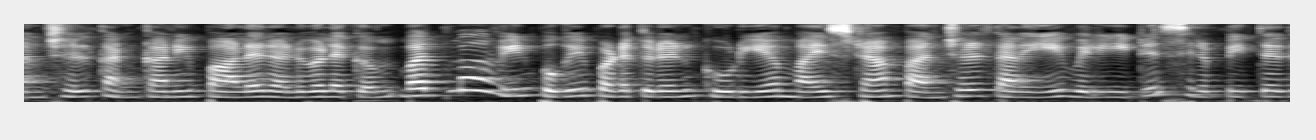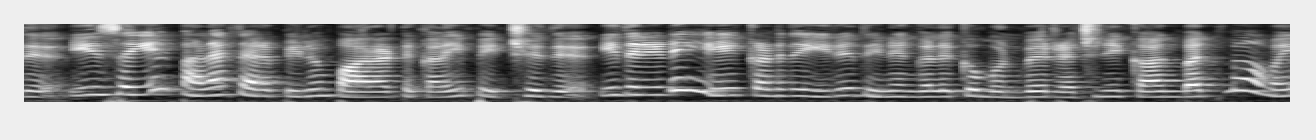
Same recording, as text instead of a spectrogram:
அஞ்சல் கண்காணிப்பாளர் அலுவலகம் பத்மாவின் புகைப்படத்துடன் கூடிய மை ஸ்டாம்ப் அஞ்சல் தலையை வெளியிட்டு சிறப்பித்தது. இசையில் பல தரப்பிலும் பாராட்டுகளை பெற்றது. இதனிடையே கடந்த இரு தினங்களுக்கு முன்பு ரஜினிகாந்த் பத்மாவை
